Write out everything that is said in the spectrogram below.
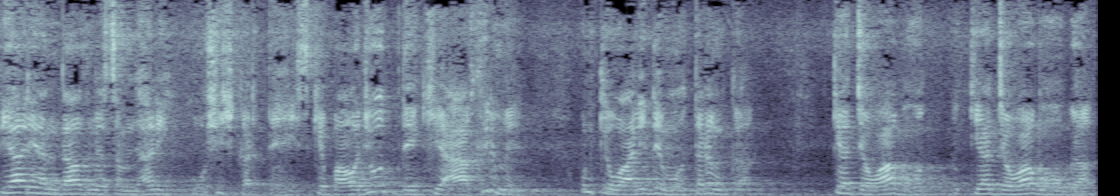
پیارے انداز میں سمجھانے کی کوشش کرتے ہیں۔ اس کے باوجود دیکھیے آخر میں ان کے والد محترم کا کیا جواب ہو، کیا جواب ہوگا؟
